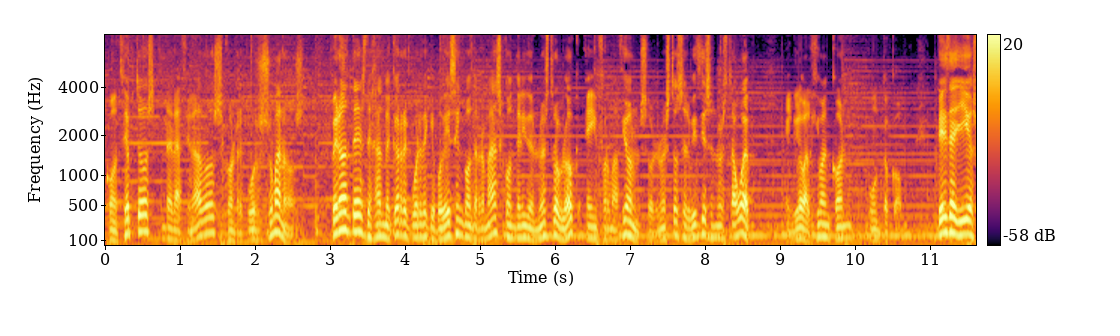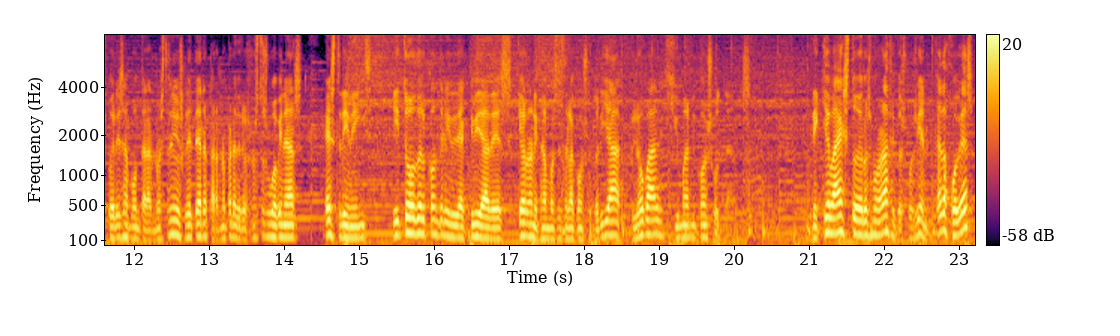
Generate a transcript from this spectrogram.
conceptos relacionados con recursos humanos. Pero antes, dejadme que os recuerde que podéis encontrar más contenido en nuestro blog e información sobre nuestros servicios en nuestra web, en globalhumancon.com. Desde allí os podréis apuntar a nuestra newsletter para no perderos nuestros webinars, streamings y todo el contenido de actividades que organizamos desde la consultoría Global Human Consultants. ¿De qué va esto de los monográficos? Pues bien, cada jueves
